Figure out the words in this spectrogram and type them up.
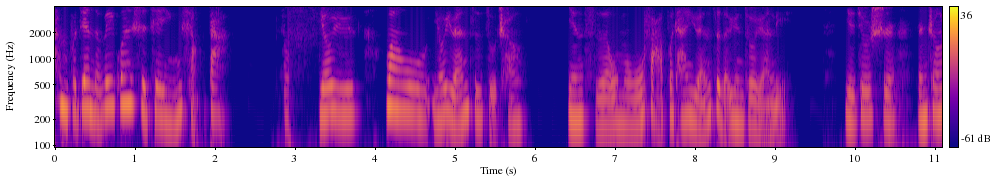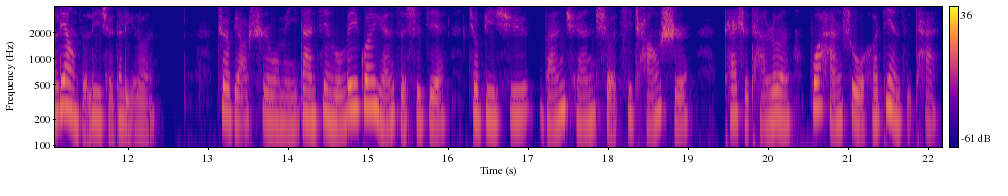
看不见的微观世界影响大。由于万物由原子组成，因此我们无法不谈原子的运作原理，也就是人称量子力学的理论。这表示我们一旦进入微观原子世界，就必须完全舍弃常识，开始谈论波函数和电子态。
